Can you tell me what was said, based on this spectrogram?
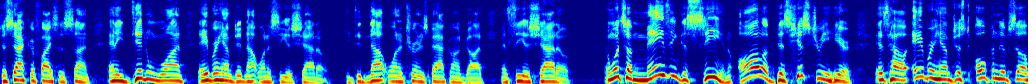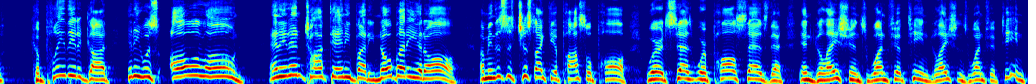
to sacrifice his son. And he didn't want, Abraham did not want to see his shadow. He did not want to turn his back on God and see his shadow. And what's amazing to see in all of this history here is how Abraham just opened himself completely to God and he was all alone and he didn't talk to anybody, nobody at all. I mean, this is just like the apostle Paul, where it says, where Paul says that in Galatians 1.15, Galatians 1.15,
